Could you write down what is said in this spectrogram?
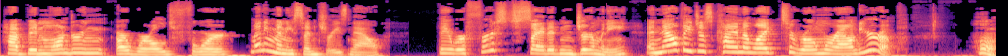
have been wandering our world for many, many centuries now. They were first sighted in Germany, and now they just kind of like to roam around Europe. Huh.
